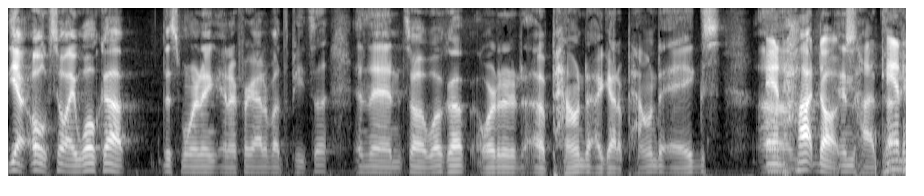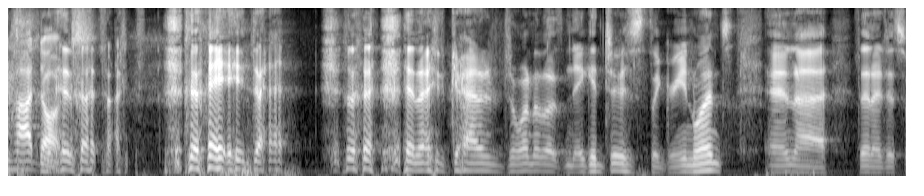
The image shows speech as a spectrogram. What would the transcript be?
yeah. Oh, so I woke up this morning and I forgot about the pizza, and then so I woke up, ordered a pound. I got a pound of eggs. And um, hot dogs. And hot dogs. And hot dogs. and hot dogs. I ate that. and I got one of those naked juice, the green ones, and uh, then I just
